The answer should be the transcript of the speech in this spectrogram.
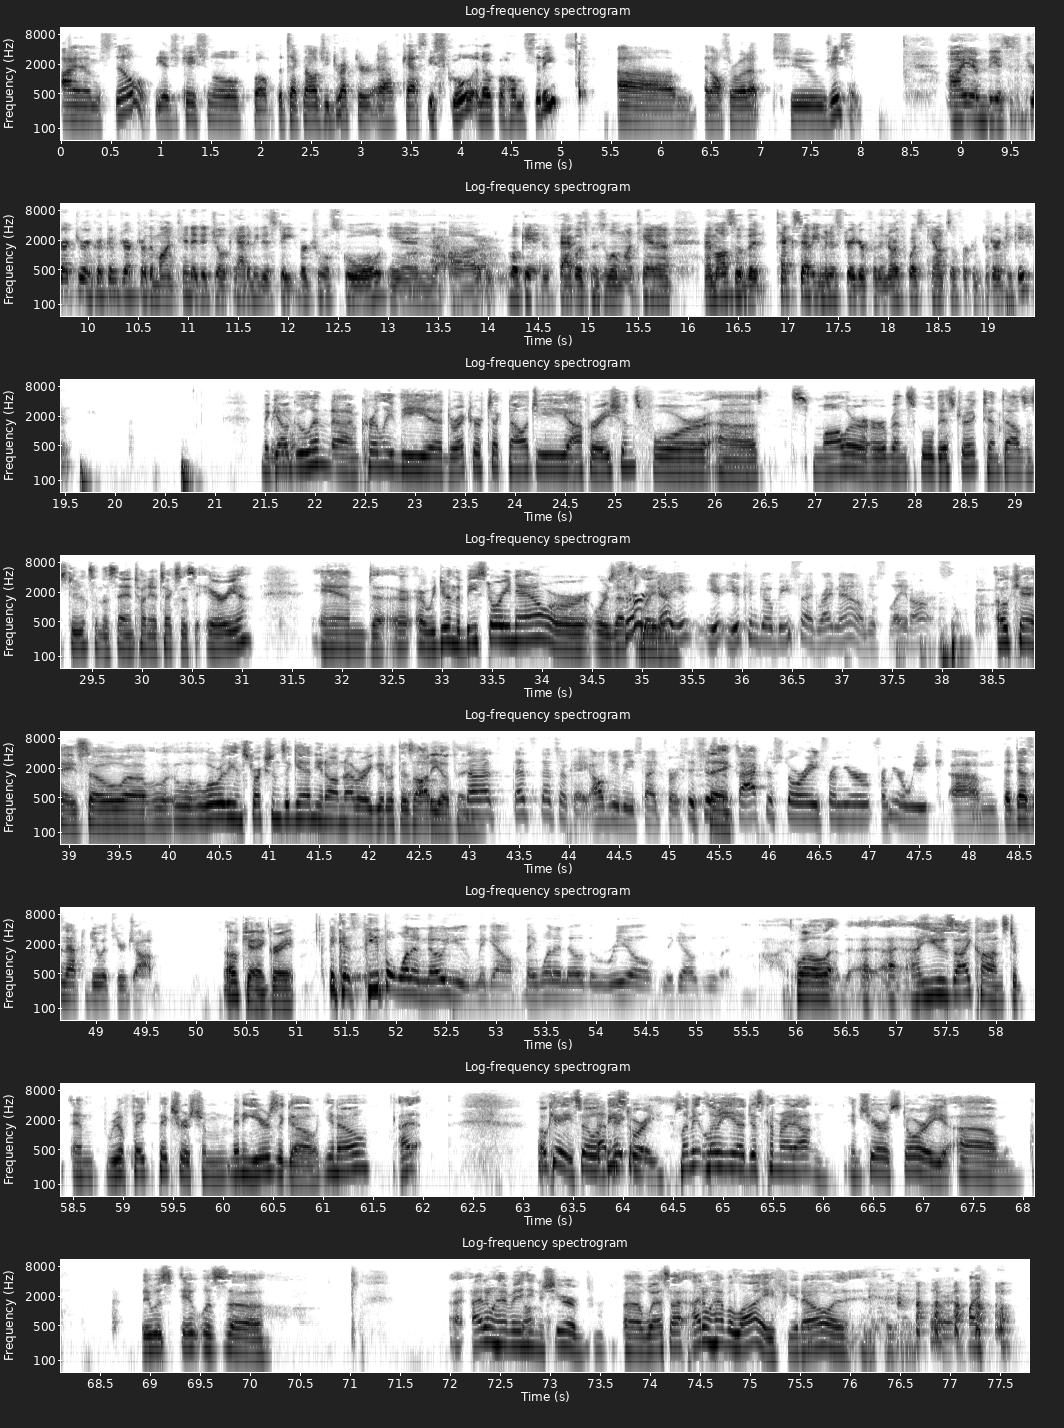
I am still the educational, well, the technology director of Casady School in Oklahoma City. Um, and I'll throw it up to Jason. I am the assistant director and curriculum director of the Montana Digital Academy, the state virtual school in, uh, located in fabulous Missoula, Montana. I'm also the tech savvy administrator for the Northwest Council for Computer Education. Miguel Yeah. Guhlin, uh, I'm currently the uh, director of technology operations for uh smaller urban school district, 10,000 students in the San Antonio, Texas area. And uh, are, we doing the B story now or or is that sure. later? Yeah. You, you, you can go B side right now. Just lay it on us. Okay, so uh, w- what were the instructions again? You know, I'm not very good with this audio thing. No, that's, that's, that's okay. I'll do B side first. It's just Thanks. a fact or story from your, from your week, um, that doesn't have to do with your job. Okay, great. Because people want to know you, Miguel. They want to know the real Miguel Guhlin. Well, I, I- I use icons to and real fake pictures from many years ago. You know, I. Okay, so That a B story. Let me let me uh, just come right out and, and share a story. Um, it was it was. Uh, I, I don't have anything to share, uh, Wes. I, I don't have a life. You know. Uh, All right. my,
